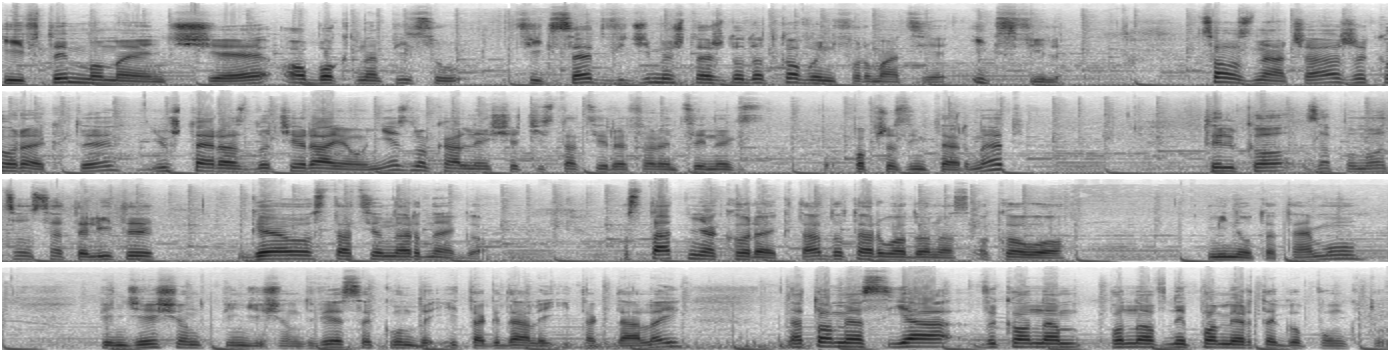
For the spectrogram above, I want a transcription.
I w tym momencie obok napisu Fixed widzimy też dodatkową informację Xfil, co oznacza, że korekty już teraz docierają nie z lokalnej sieci stacji referencyjnych poprzez internet, tylko za pomocą satelity geostacjonarnego. Ostatnia korekta dotarła do nas około minutę temu. 50, 52 sekundy i tak dalej, i tak dalej. Natomiast ja wykonam ponowny pomiar tego punktu.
